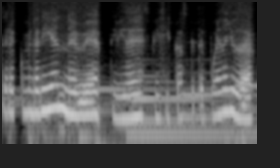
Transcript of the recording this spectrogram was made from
te recomendaría nueve actividades físicas que te pueden ayudar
